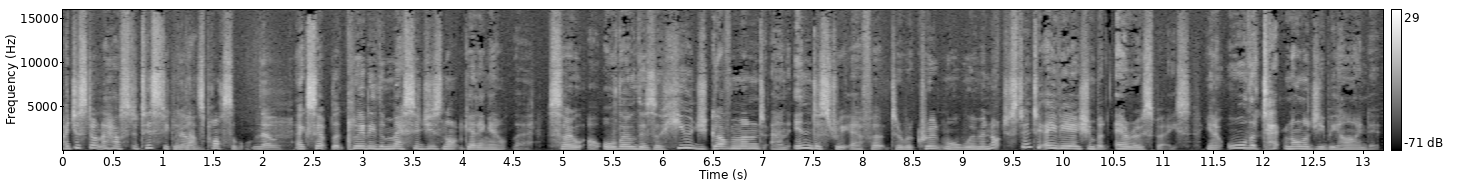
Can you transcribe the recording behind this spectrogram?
I just don't know how statistically No. that's possible. No. Except that clearly the message is not getting out there. So, uh, although there's a huge government and industry effort to recruit more women, not just into aviation, but aerospace, you know, all the technology behind it,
